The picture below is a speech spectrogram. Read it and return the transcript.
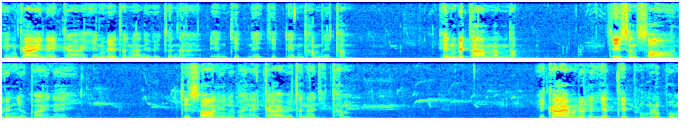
เห็นกายในกาย เห็นเวทนาในเวทนา เห็นจิตในจิต เห็นธรรมในธรรม เห็นไปตามลำดับที่ซันซ้อนกันอยู่ภายใน ที่ซ่อนกันอยู่ภายในกายเวทนาจิตธรรม มีกายมนุษย์ละเอียดทิพย์พรมรูปม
